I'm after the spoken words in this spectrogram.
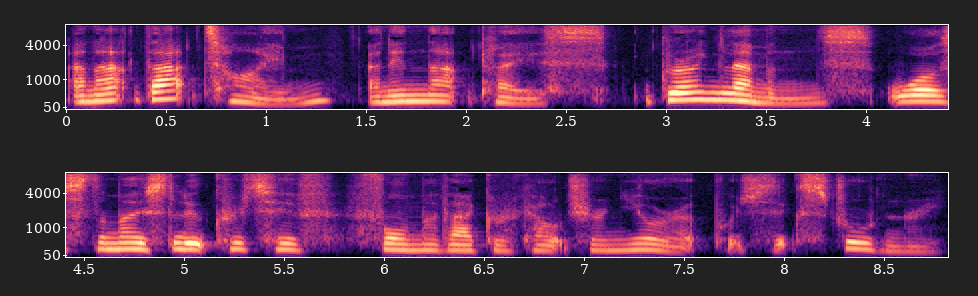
And at that time, and in that place, growing lemons was the most lucrative form of agriculture in Europe, which is extraordinary.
